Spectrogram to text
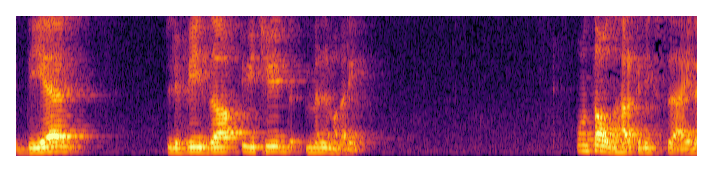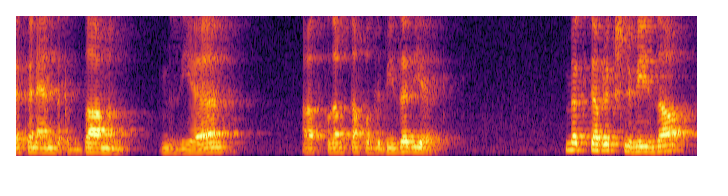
ديال الفيزا d'études من المغرب. وانت وزهرك ديك الساعة. إلا كان عندك الضامن مزيان راه تقدر تاخذ الفيزا ديالك. ما كتبلكش الفيزا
